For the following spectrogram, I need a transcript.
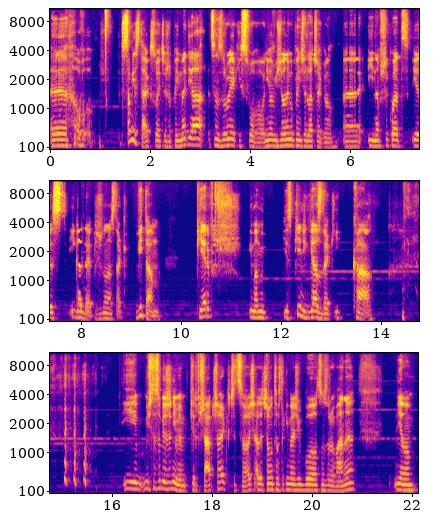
E, o, Czasami jest tak, słuchajcie, że Paymedia cenzuruje jakieś słowo, nie mam zielonego pojęcia dlaczego. E, I na przykład jest Iga D, pisze do nas tak. Witam. Pierwszy i mamy, jest pięć gwiazdek i K. I myślę sobie, że nie wiem, pierwszaczek czy coś, ale czemu to w takim razie było ocenzurowane? Nie mam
